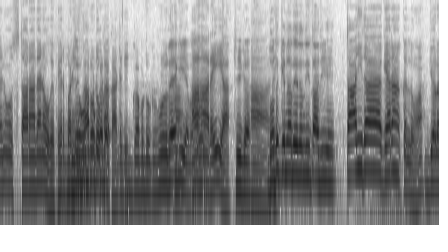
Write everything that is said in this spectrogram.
ਇਹਨੂੰ 17 ਦਿਨ ਹੋ ਗਏ ਫਿਰ ਬਣੀ ਗੱਭ ਡੋਕਾ ਕੱਢ ਗਈ। ਗੱਬ ਡੋਕਾ ਹੁਣ ਰਹਿ ਗਈ ਆ ਹਾਂ ਹਾਂ ਰਹੀ ਆ। ਠੀਕ ਆ। ਹਾਂ, ਦੁੱਧ ਕਿੰਨਾ ਦੇ ਦਿੰਦੀ ਤਾਜੀ ਇਹ? ਤਾਜੀ ਦਾ 11 ਕਿਲੋ ਆ। 11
